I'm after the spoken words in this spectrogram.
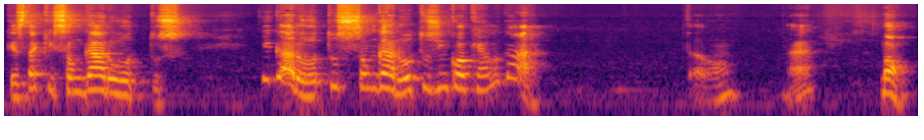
A questão é que são garotos. E garotos são garotos em qualquer lugar. Então, né? Bom,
